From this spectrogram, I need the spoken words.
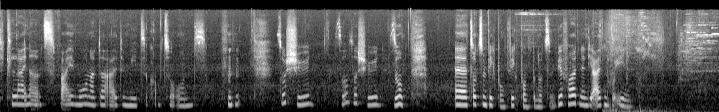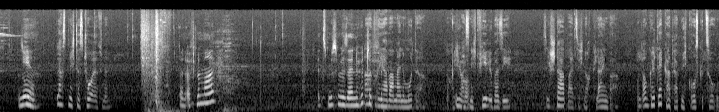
die kleine, zwei Monate alte Mieze kommt zu uns. so schön. So, so schön. So, äh, zurück zum Wegpunkt. Wegpunkt benutzen. Wir wollten in die alten Ruinen. So. Hier, lasst mich das Tor öffnen. Dann öffne mal. Jetzt müssen wir seine Hütte Adria finden. war meine Mutter. Doch ich Ja. weiß nicht viel über sie. Sie starb, als ich noch klein war. Und Onkel Deckard hat mich großgezogen.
